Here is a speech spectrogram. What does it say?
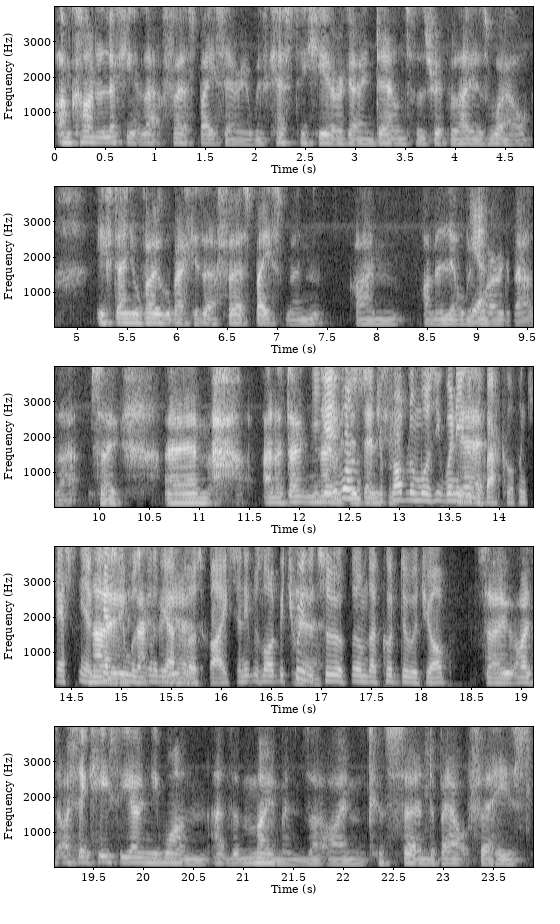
I'm kind of looking at that first base area with Keston Hiura going down to the AAA as well. If Daniel Vogelbach is our first baseman, I'm I'm a little bit Yeah. worried about that. So, um, and I don't know Yeah, it if wasn't such anything. a problem, was it, when he was the backup and Keston, you know, No, Keston was going to be our first base, and it was like between the two of them, they could do a job. So I, I think he's the only one at the moment that I'm concerned about for his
